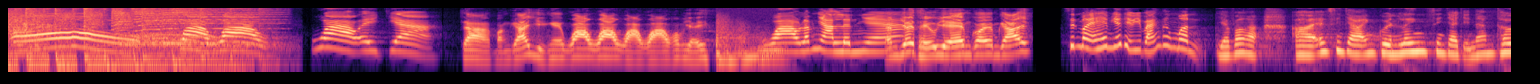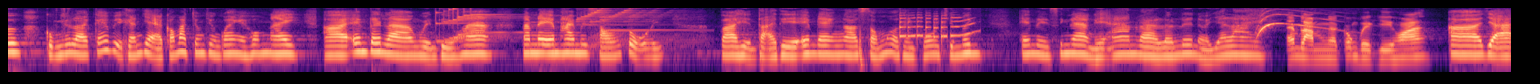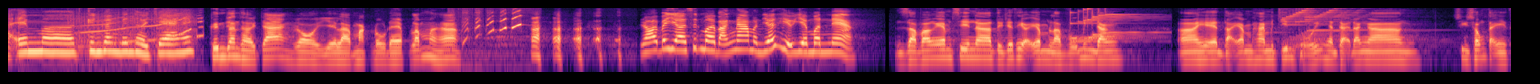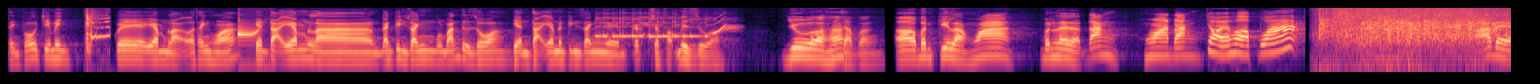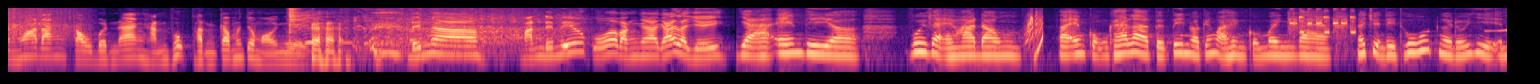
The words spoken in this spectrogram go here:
Ồ Wow wow. Wow ê cha chà bạn gái gì nghe wow wow wow wow không vậy? Wow lắm nha anh Linh nha. Em giới thiệu về em coi em gái Xin mời em giới thiệu về bản thân mình Dạ vâng ạ. À, em xin chào anh Quyền Linh, xin chào chị Nam Thư cũng như là các vị khán giả có mặt trong trường quay ngày hôm nay. À, em tên là Nguyễn Thị Hoa, năm nay em 26 tuổi và hiện tại thì em đang à, sống ở thành phố Hồ Chí Minh. Em thì sinh ra ở Nghệ An và lớn lên ở Gia Lai. em làm công việc gì hoa À, dạ em ờ, kinh doanh bên thời trang ấy. kinh doanh thời trang rồi vậy là mặc đồ đẹp lắm mà ha Rồi bây giờ xin mời bạn nam mình giới thiệu về mình nè dạ vâng em xin uh, tự giới thiệu em là Vũ Minh Đăng. À, hiện tại em 29 tuổi hiện tại đang à, sinh sống tại thành phố Hồ Chí Minh. Quê em là ở Thanh Hóa. Hiện tại em là đang kinh doanh buôn bán tự do. Hiện tại em đang kinh doanh nghề các sản phẩm về dừa. Dừa hả? Dạ vâng. Ờ, bên kia là hoa bên đây là đăng hoa đăng. Trời hợp quá. Thả đèn hoa đăng cầu bình an hạnh phúc thành công đến cho mọi người. Điểm ờ, mạnh điểm yếu của bạn à, gái là gì? Dạ em thì uh, vui vẻ hòa đồng và em cũng khá là tự tin vào cái ngoại hình của mình và nói chuyện thì thu hút người đối diện.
